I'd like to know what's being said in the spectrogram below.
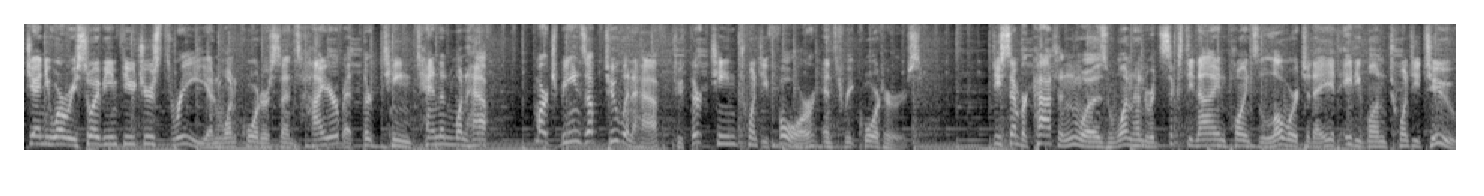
January soybean futures 3 and 1 quarter cents higher at 1310 and 1 half March beans up two and a half to 1324 and three quarters. December cotton was 169 points lower today at 81.22.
